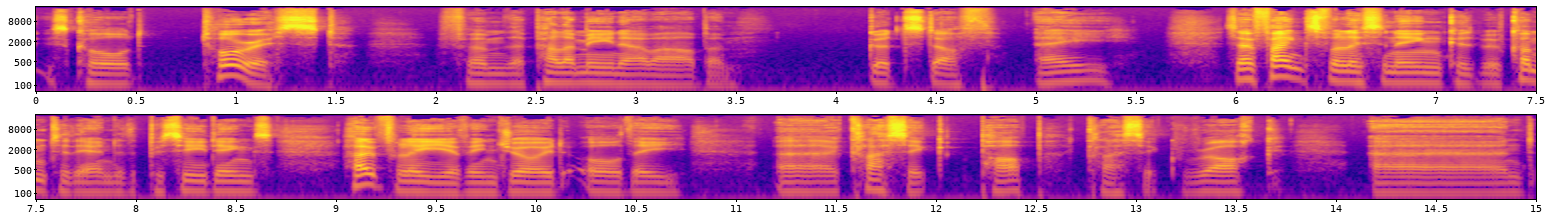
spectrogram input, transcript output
It's called Tourist from the Palomino album. Good stuff, eh? So thanks for listening because we've come to the end of the proceedings. Hopefully you've enjoyed all the uh, classic pop, classic rock, and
